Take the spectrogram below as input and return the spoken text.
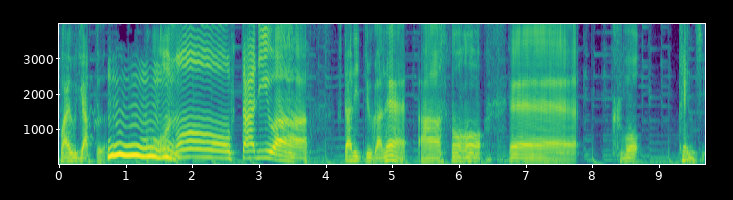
ファイブギャップ。うんうんうんうん。この2人は2人っていうかねあの、えー久保健二、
